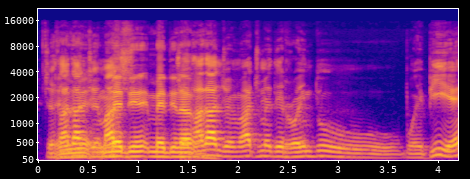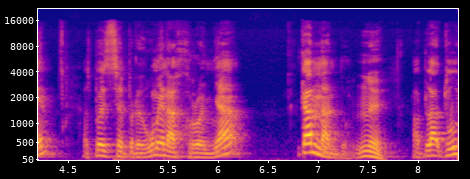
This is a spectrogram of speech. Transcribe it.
Και θα ε, ήταν με- και με μάτς- την- με την και α- θα ήταν και μάτς με τη ροή του που επίε, ας πούμε σε προηγούμενα χρόνια, κάμναν το. Ναι. Απλά τούτο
